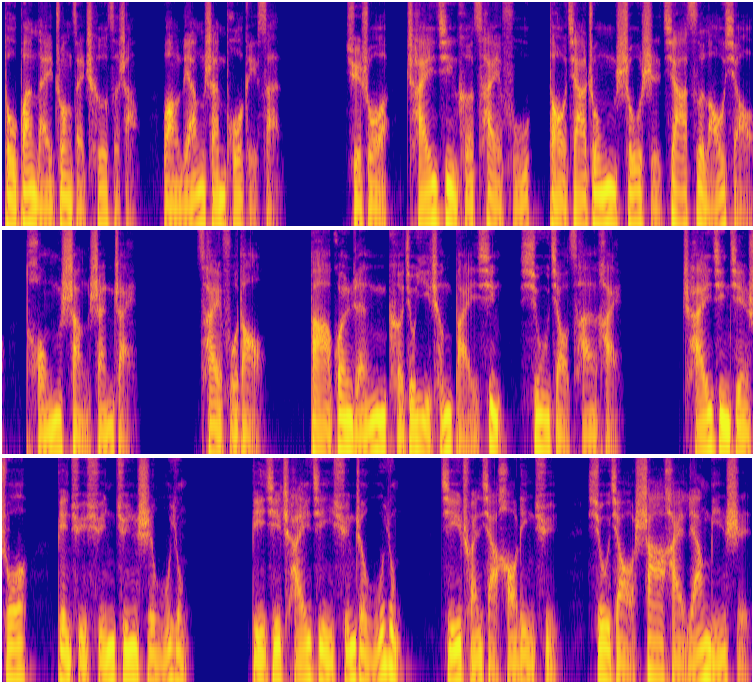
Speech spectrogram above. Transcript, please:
都搬来装在车子上，往梁山坡给散。却说柴进和蔡福到家中收拾家资老小，同上山寨。蔡福道：“大官人可就一城百姓，休教残害。”柴进见说，便去寻军师吴用。比及柴进寻着吴用，即传下号令去，休教杀害良民时，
